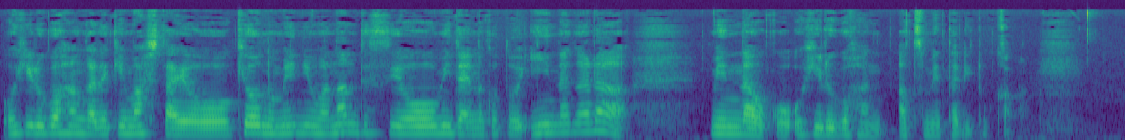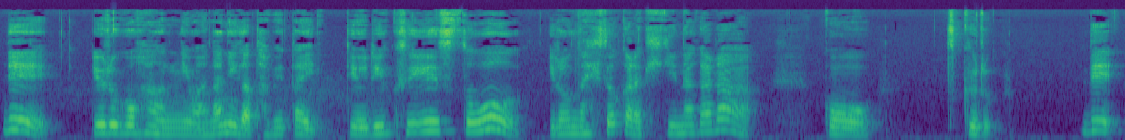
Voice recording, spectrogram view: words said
お昼ご飯ができましたよ、今日のメニューは何ですよ、みたいなことを言いながら、みんなをこうお昼ご飯集めたりとか。で、夜ご飯には何が食べたいっていうリクエストをいろんな人から聞きながら、こう作る。で、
